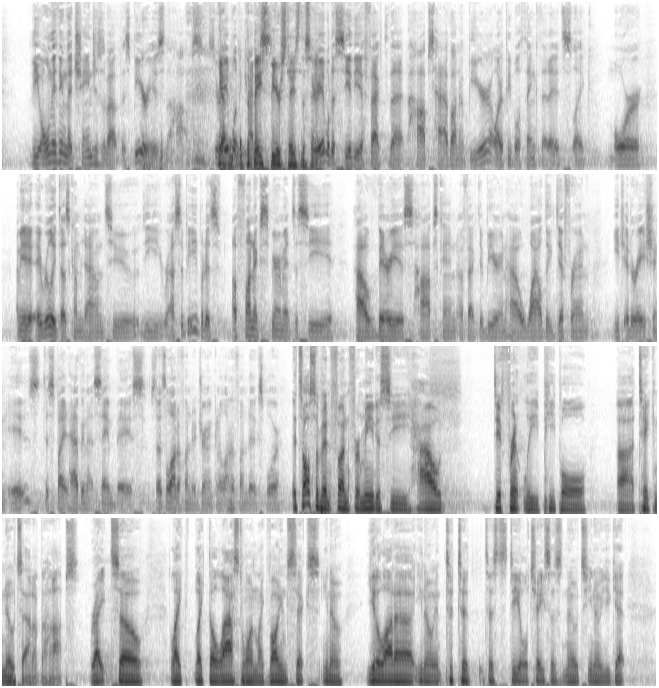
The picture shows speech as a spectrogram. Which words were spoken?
the only thing that changes about this beer is the hops. So you're yeah, able to the base beer stays the same. You're able to see the effect that hops have on a beer. A lot of people think that it's like more. I mean, it, it really does come down to the recipe, but it's a fun experiment to see how various hops can affect a beer and how wildly different each iteration is, despite having that same base. So it's a lot of fun to drink and a lot of fun to explore. it's also been fun for me to see how differently people uh, take notes out of the hops, right? So, like like the last one, like Volume Six, you know, you get a lot of you know in- to to to steal Chase's notes, you know, you get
